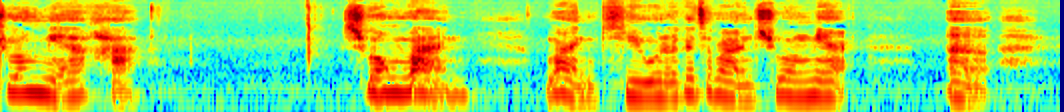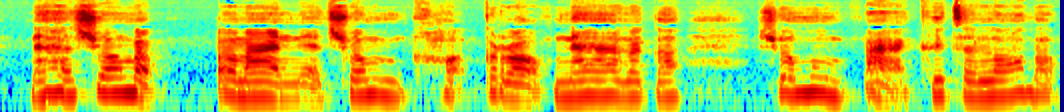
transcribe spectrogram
ช่วงเนี้ยค่ะ ช่วงหว่างหว่างคิ้วแล้วก็จะประมาณช่วงเนี้ยเออนะคะช่วงแบบประมาณเนี่ยช่วงกรอบหน้าแล้วก็ช่วงมุมปากคือจะลอกแบบ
